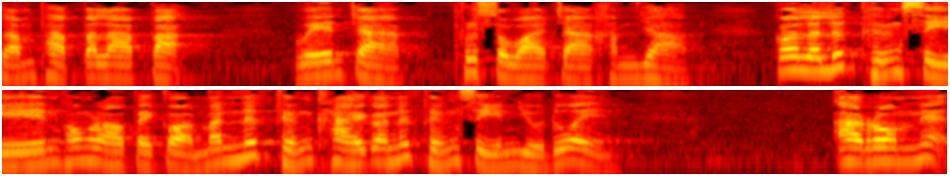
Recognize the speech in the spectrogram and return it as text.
สัมผัสปลาปะ เว้นจากพุทธวาจาคำหยาบ ก็ระลึกถึงศีลของเราไปก่อน มันนึกถึงใครก็นึกถึงศีลอยู่ด้วย อารมณ์เนี่ย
